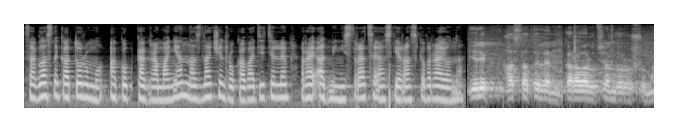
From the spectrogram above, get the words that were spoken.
согласно которому Акоп Каграманян назначен руководителем райадминистрации Аскеранского района. հաստատել եմ կառավարության որոշումը,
